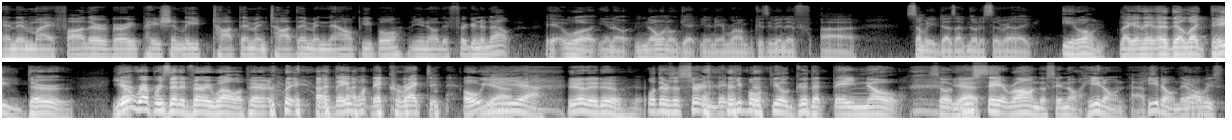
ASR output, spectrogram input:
And then my father very patiently taught them and taught them, and now people, you know, they're figuring it out. Yeah, well, you know, no one will get your name wrong because even if uh, somebody does, I've noticed they're very like Iron, like, and they they're like they they're You're Yeah. represented very well, apparently. Well, they want they correct it. Oh, yeah. Yeah. yeah, they do. Well, there's a certain that people feel good that they know. So if you say it wrong, they'll say no, he don't. He don't. They're He don't. always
